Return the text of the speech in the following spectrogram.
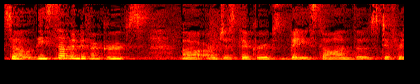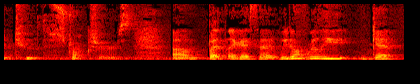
so, these seven different groups uh, are just the groups based on those different tooth structures. Um, but, like I said, we don't really get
